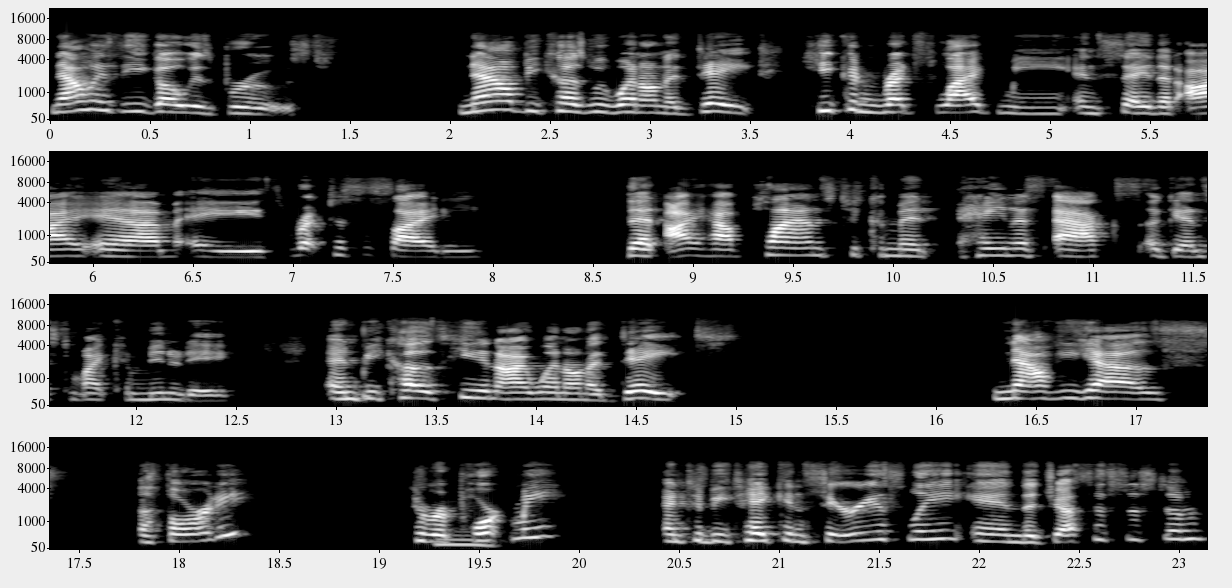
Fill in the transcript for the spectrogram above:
Now his ego is bruised. Now, because we went on a date, he can red flag me and say that I am a threat to society, that I have plans to commit heinous acts against my community. And because he and I went on a date, now he has authority to Mm. report me and to be taken seriously in the justice system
